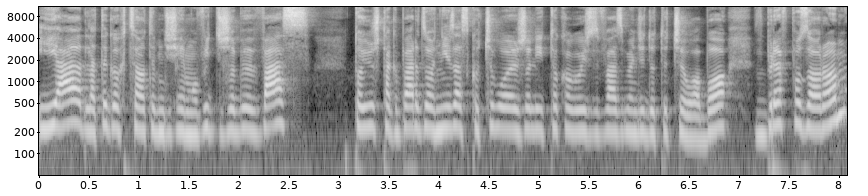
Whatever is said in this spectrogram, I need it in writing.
I ja dlatego chcę o tym dzisiaj mówić, żeby was to już tak bardzo nie zaskoczyło, jeżeli to kogoś z was będzie dotyczyło, bo wbrew pozorom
